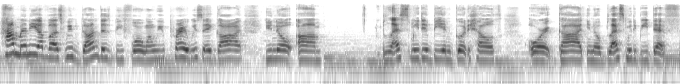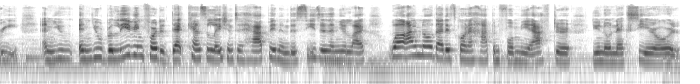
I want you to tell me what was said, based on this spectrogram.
How many of us we've done this before when we pray? We say, God, you know, um, bless me to be in good health or god you know bless me to be debt free and you and you're believing for the debt cancellation to happen in this season and you're like well i know that it's going to happen for me after you know next year or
